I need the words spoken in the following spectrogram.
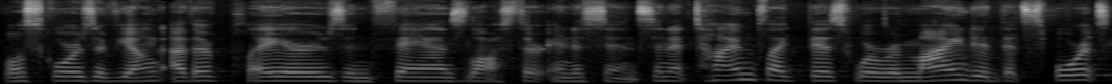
while scores of young other players and fans lost their innocence. And at times like this, we're reminded that sports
